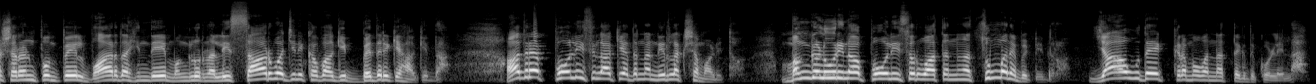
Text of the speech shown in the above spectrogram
ಶರಣ್ ಪೊಂಪೇಲ್ ವಾರದ ಹಿಂದೆ ಮಂಗಳೂರಿನಲ್ಲಿ ಸಾರ್ವಜನಿಕವಾಗಿ ಬೆದರಿಕೆ ಹಾಕಿದ್ದ. ಆದರೆ ಪೊಲೀಸ್ ಇಲಾಖೆ ಅದನ್ನು ನಿರ್ಲಕ್ಷ್ಯ ಮಾಡಿತು ಮಂಗಳೂರಿನ ಪೊಲೀಸರು ಆತನನ್ನು ಸುಮ್ಮನೆ ಬಿಟ್ಟಿದ್ರು. ಯಾವುದೇ ಕ್ರಮವನ್ನ ತೆಗೆದುಕೊಳ್ಳಿಲ್ಲ.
